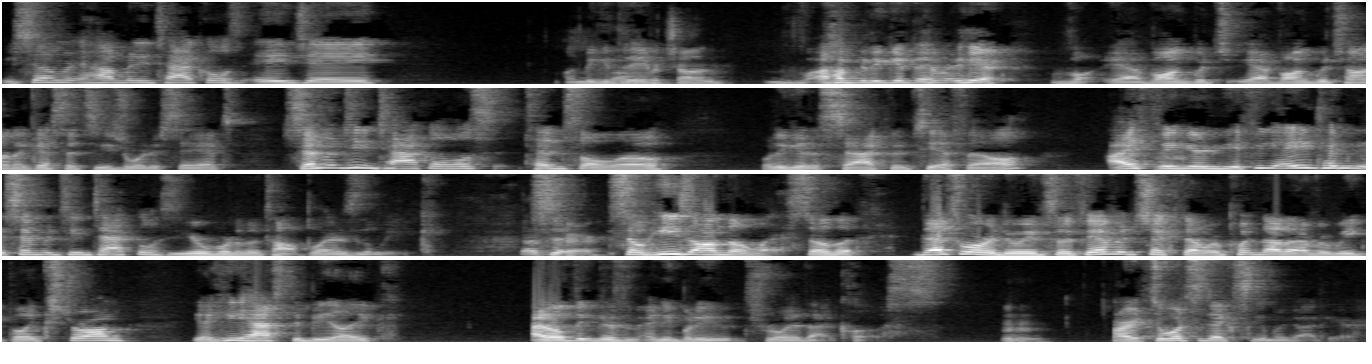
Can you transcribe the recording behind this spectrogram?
You see how many, how many tackles AJ. Let me get the name. I'm gonna get that right here. Yeah, Vong, yeah, Buchan. I guess that's the easier way to say it. 17 tackles, 10 solo. What do you get? A sack in the TFL. I Mm-hmm. figured if you anytime you get 17 tackles, you're one of the top players of the week. That's so, fair. So he's on the list. So the, that's what we're doing. So if you haven't checked out, we're putting that out every week. But like Strong, yeah, he has to be like. I don't think there's anybody that's really that close. Mhm. All right, so what's the next game we got here?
